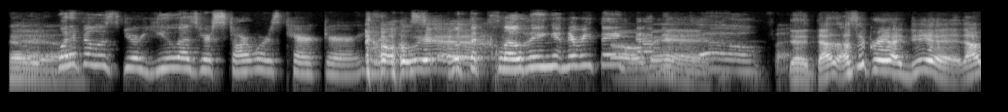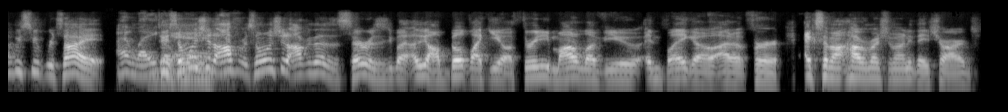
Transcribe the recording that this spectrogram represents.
Hell Yeah. yeah. What if it was your you as your Star Wars character? your Oh, house With the clothing and everything. Oh, That'd man. be dope. Dude, that, that's a great idea. That would be super tight. I like Dude, it. someone should offer someone should offer that as a service. You'd be like, oh, yeah, I'll build like you know, a 3D model of you in Lego out of for X amount, however much money they charge.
